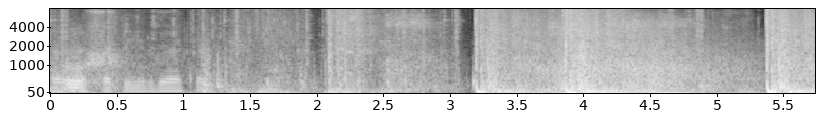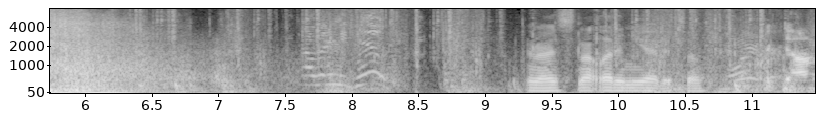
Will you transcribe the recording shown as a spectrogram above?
there. I Oof. expected you to be right there. Not letting me do. You know, it's not letting me edit, so. Break down.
